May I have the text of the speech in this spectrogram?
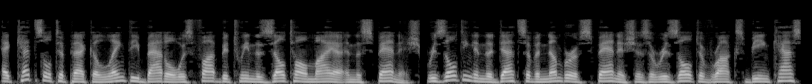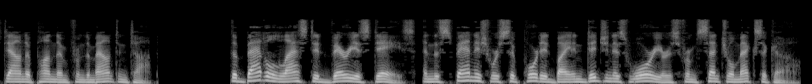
At Quetzaltepec a lengthy battle was fought between the Tzeltal Maya and the Spanish, resulting in the deaths of a number of Spanish as a result of rocks being cast down upon them from the mountaintop. The battle lasted various days, and the Spanish were supported by indigenous warriors from central Mexico.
